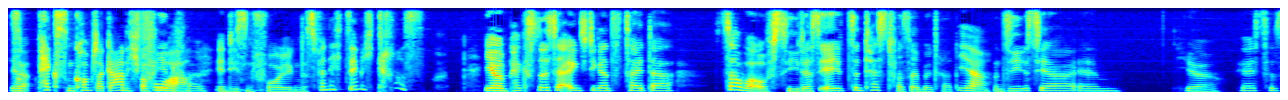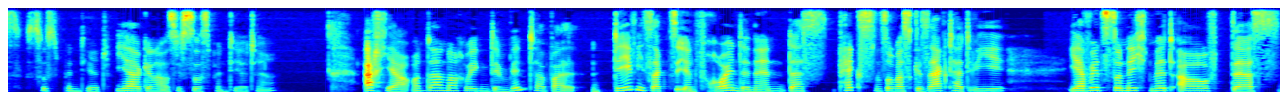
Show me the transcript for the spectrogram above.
So ja. Paxton kommt da gar nicht Auf vor in diesen Folgen. Das finde ich ziemlich krass. Ja, und Paxton ist ja eigentlich die ganze Zeit da sauer auf sie, dass er jetzt den Test versammelt hat. Ja. Und sie ist ja, ähm, hier, wie heißt das? Suspendiert. Ja, genau, sie ist suspendiert, ja. Ach ja, und dann noch wegen dem Winterball. Devi sagt zu ihren Freundinnen, dass Paxton sowas gesagt hat wie, ja, willst du nicht mit auf das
